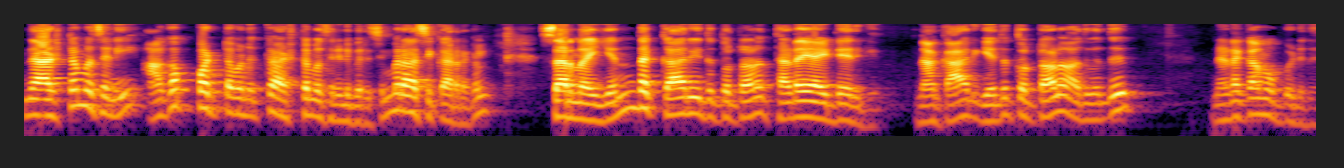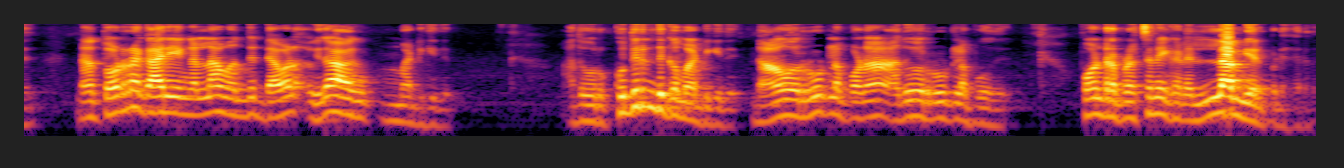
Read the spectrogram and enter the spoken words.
இந்த அஷ்டம சனி அகப்பட்டவனுக்கு அஷ்டம சனின்னு பேர். சிம்மராசிக்காரர்கள் சார் நான் எந்த காரியத்தை தொட்டாலும் தடையாயிட்டே இருக்குது நான் கார் எதை தொட்டாலும் அது வந்து நடக்காமல் போயிடுது. நான் தொடர காரியங்கள்லாம் வந்து டெவலப் இதாக மாட்டேங்குது அது ஒரு குதிர்ந்துக்க மாட்டேங்குது நான் ஒரு ரூட்டில் போனால் அது ஒரு ரூட்டில் போகுது. போன்ற பிரச்சனைகள் எல்லாம் ஏற்படுகிறது.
